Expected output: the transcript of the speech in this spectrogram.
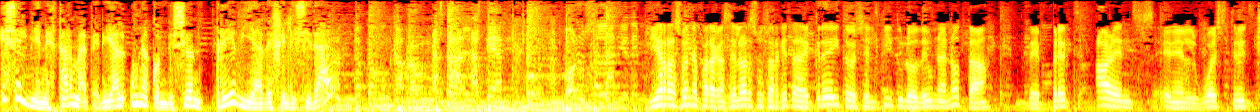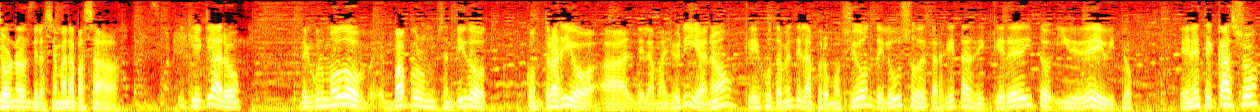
¿Es el bienestar material una condición previa de felicidad? Como un cabrón hasta las 10. Por un salario de 10 razones para cancelar sus tarjetas de crédito es el título de una nota de Brett Arends en el Wall Street Journal de la semana pasada. Y que, claro, de algún modo va por un sentido contrario al de la mayoría, ¿no? Que es justamente la promoción del uso de tarjetas de crédito y de débito. En este caso,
